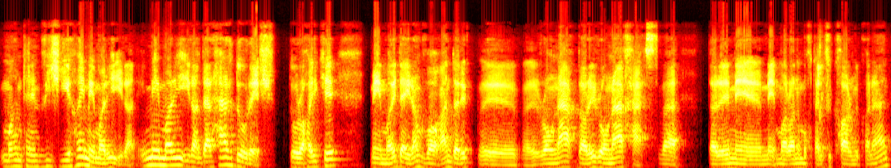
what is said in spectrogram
مهمترین ویژگی های معماری ایران. این معماری ایران در هر دورش دوره هایی که معماری در ایران واقعا داره رونق داره رونق هست و داره معماران مختلفی کار می‌کنن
